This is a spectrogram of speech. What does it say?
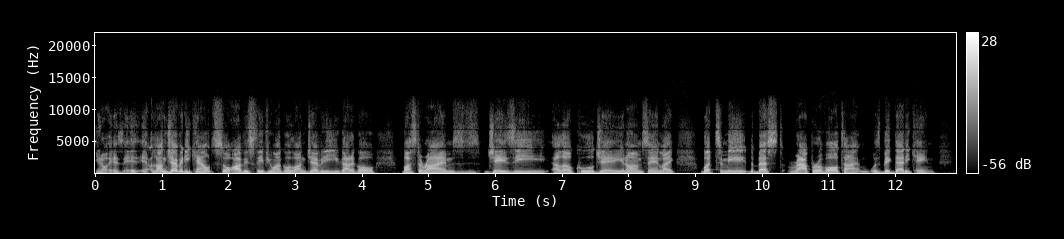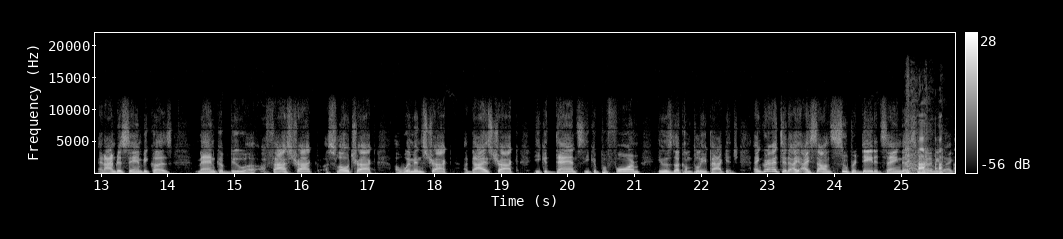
you know, is it, it, longevity counts. So obviously, if you want to go longevity, you got to go Busta Rhymes, Jay Z, LL Cool J. You know what I'm saying? Like, but to me, the best rapper of all time was Big Daddy Kane. And I'm just saying because man could do a, a fast track, a slow track, a women's track, a guy's track. He could dance, he could perform. He was the complete package. And granted, I, I sound super dated saying this. You know what I mean? Like,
